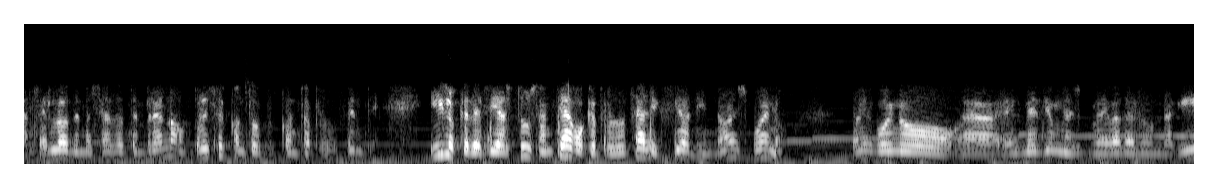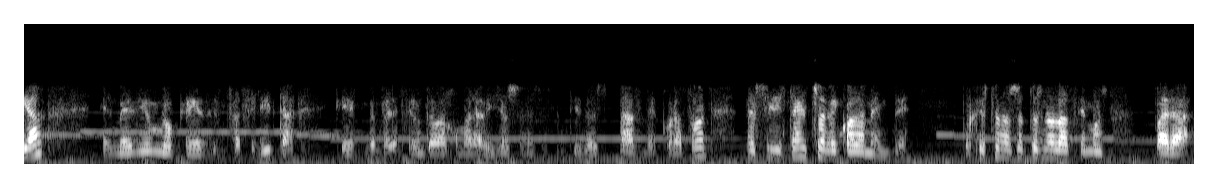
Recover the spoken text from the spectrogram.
hacerlo demasiado temprano puede ser contraproducente. Y lo que decías tú, Santiago, que produce adicción y no es bueno. No es bueno, ah, el medium me va a dar una guía, el medium lo que facilita, que me parece un trabajo maravilloso en ese sentido, es paz de corazón, pero si está hecho adecuadamente. Porque esto nosotros no lo hacemos para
